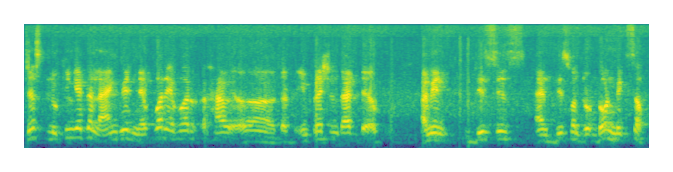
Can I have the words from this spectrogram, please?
just looking at the language, never ever have uh, that impression that, uh, I mean, this is and this one don't, mix up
